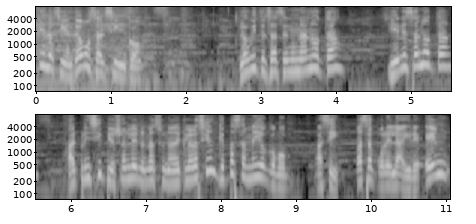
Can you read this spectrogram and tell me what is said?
que es lo siguiente, vamos al 5. Los Beatles hacen una nota y en esa nota, al principio John Lennon hace una declaración que pasa medio como así, pasa por el aire, en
